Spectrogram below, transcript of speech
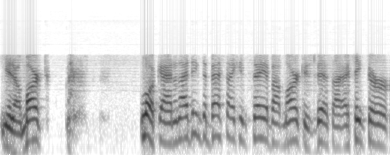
you know, Mark. Look, and I think the best I can say about Mark is this: I, I think there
